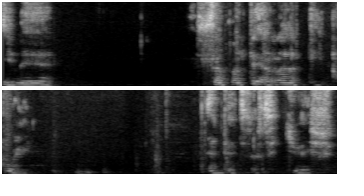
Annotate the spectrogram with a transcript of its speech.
in a somewhat way, and that's the situation.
